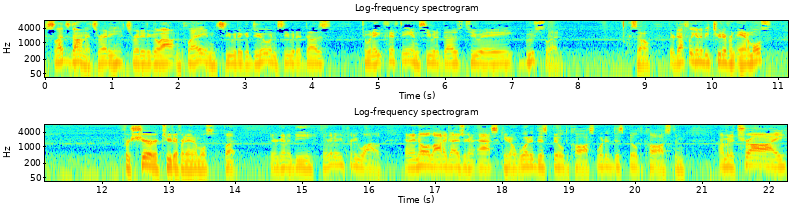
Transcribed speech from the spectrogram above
sled's done. It's ready. It's ready to go out and play and see what it could do and see what it does to an 850 and see what it does to a boost sled. So they're definitely going to be two different animals. For sure, two different animals, but they're going to be they're going to be pretty wild. And I know a lot of guys are going to ask, you know, what did this build cost? What did this build cost? And I'm going to try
